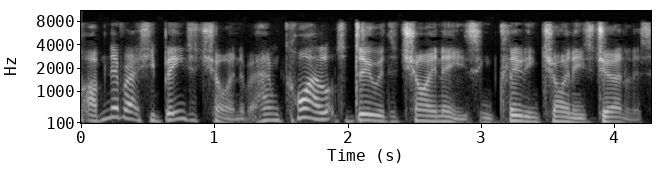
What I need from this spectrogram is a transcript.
I've never actually been to China, but having quite a lot to do with the Chinese, including Chinese journalists,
